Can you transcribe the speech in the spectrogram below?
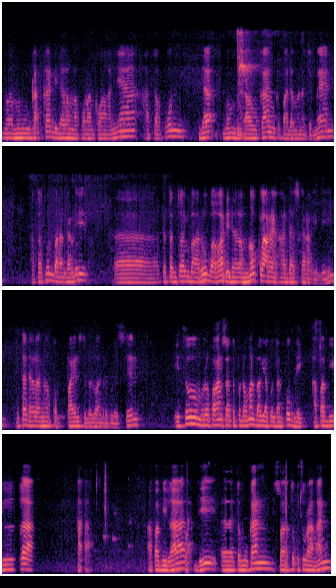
mengungkapkan di dalam laporan keuangannya ataupun tidak memberitahukan kepada manajemen ataupun barangkali uh, ketentuan baru bahwa di dalam noklar yang ada sekarang ini itu adalah no compliance to the law and regulation itu merupakan suatu pedoman bagi akuntan publik apabila apabila ditemukan suatu kecurangan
